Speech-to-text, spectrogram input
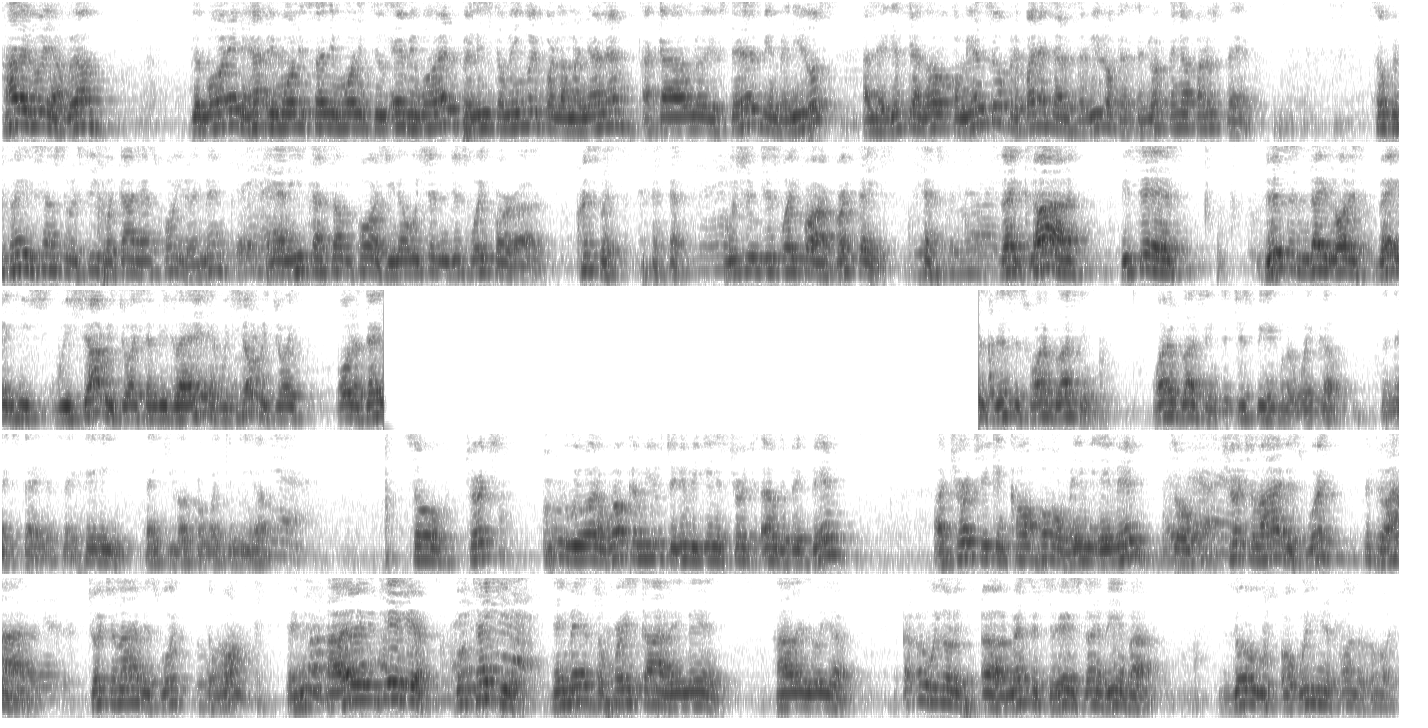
Hallelujah. Well, good morning and happy morning, Sunday morning to everyone. Feliz domingo y por la mañana a cada uno de ustedes. Bienvenidos a la iglesia Nuevo Comienzo. Prepárense a recibir lo que el Señor tenga para usted. So prepare yourselves to receive what God has for you. Amen. Amen. And He's got something for us. You know, we shouldn't just wait for uh, Christmas. we shouldn't just wait for our birthdays. Yes. Thank God. He says, this is the day the Lord has made. He sh we shall rejoice and be glad in it. We shall rejoice on the day. This is what a blessing. What a blessing to just be able to wake up the next day and say, hey, thank you, Lord, for waking me up. Yeah. So, church, we want to welcome you to New Beginnings Church of the Big Bend. A church you can call home. Amen. Amen. So, Amen. church alive is worth the drive. Church alive is worth the walk. Amen. However you get here, we'll take you. Amen. So praise God. Amen. Hallelujah. We're going to, uh, message today is going to be about those are waiting upon the Lord.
